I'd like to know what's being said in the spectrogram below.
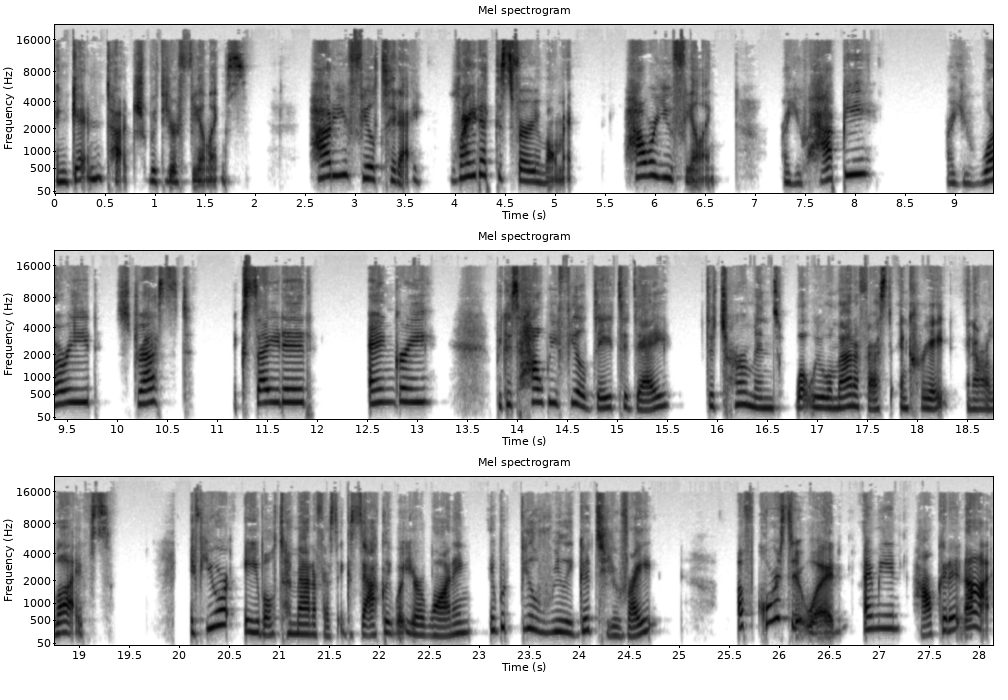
and get in touch with your feelings. How do you feel today, right at this very moment? How are you feeling? Are you happy? Are you worried, stressed, excited, angry? because how we feel day to day determines what we will manifest and create in our lives. If you are able to manifest exactly what you're wanting, it would feel really good to you, right? Of course it would. I mean, how could it not?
